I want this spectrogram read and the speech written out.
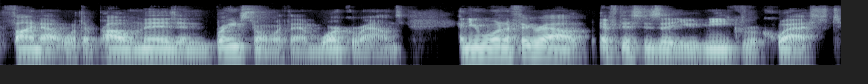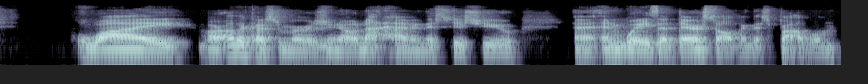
find out what their problem is and brainstorm with them workarounds and you want to figure out if this is a unique request why are other customers you know not having this issue uh, and ways that they're solving this problem.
